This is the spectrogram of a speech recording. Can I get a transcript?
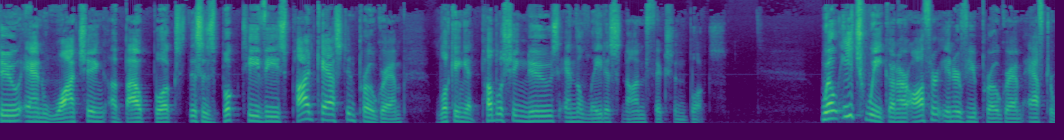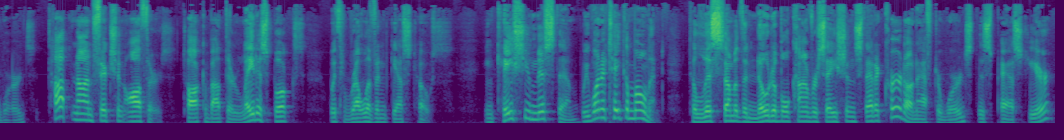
to and watching About Books. This is Book TV's podcast and program looking at publishing news and the latest nonfiction books. Well, each week on our author interview program afterwards, top nonfiction authors talk about their latest books with relevant guest hosts. In case you missed them, we want to take a moment to list some of the notable conversations that occurred on Afterwards this past year.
